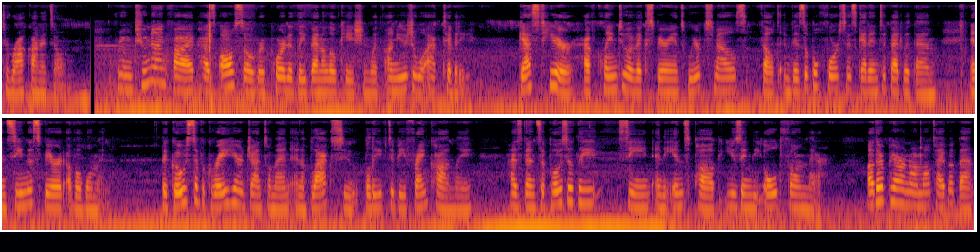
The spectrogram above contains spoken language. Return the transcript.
to rock on its own. Room 295 has also reportedly been a location with unusual activity. Guests here have claimed to have experienced weird smells, felt invisible forces get into bed with them, and seen the spirit of a woman. The ghost of a gray haired gentleman in a black suit, believed to be Frank Conley, has been supposedly seen in the inn's pub using the old phone there. Other paranormal type event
